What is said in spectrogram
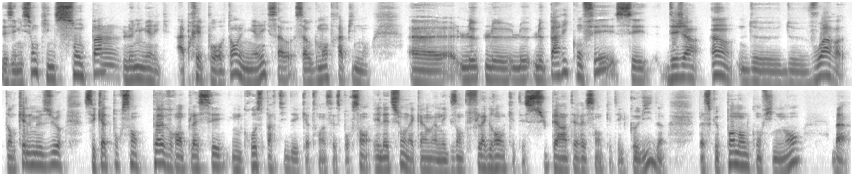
des émissions qui ne sont pas Mm. le numérique. Après, pour autant, le numérique, ça, ça augmente rapidement. Euh, le, le, le, le pari qu'on fait, c'est déjà, un, de, de voir dans quelle mesure ces 4% peuvent remplacer une grosse partie des 96%. Et là-dessus, on a quand même un exemple flagrant qui était super intéressant, qui était le Covid, parce que pendant le confinement, ben,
